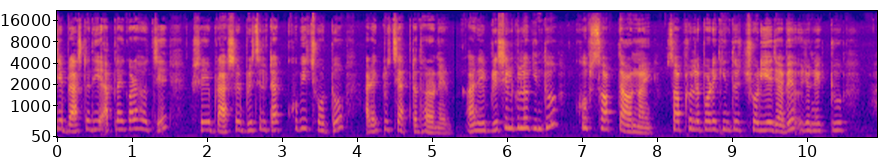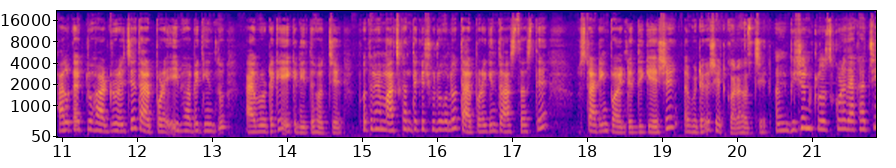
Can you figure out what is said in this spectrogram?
যে ব্রাশটা দিয়ে অ্যাপ্লাই করা হচ্ছে, সেই ব্রাশের ব্রিসিলটা খুবই ছোট আর একটু চ্যাপটা ধরনের। আর এই ব্রিসিলগুলো কিন্তু খুব সফট তাও নয় সফট হলে পরে কিন্তু ছড়িয়ে যাবে, ওই জন্য একটু হালকা একটু হার্ড রয়েছে, তারপরে এইভাবে কিন্তু আইব্রোটাকে এঁকে নিতে হচ্ছে। প্রথমে মাঝখান থেকে শুরু হলো, তারপরে কিন্তু আস্তে আস্তে স্টার্টিং পয়েন্টের দিকে এসে আইব্রোটাকে সেট করা হচ্ছে। আমি ভীষণ ক্লোজ করে দেখাচ্ছি,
